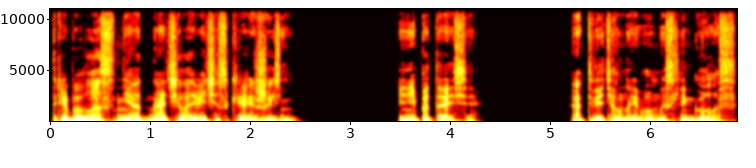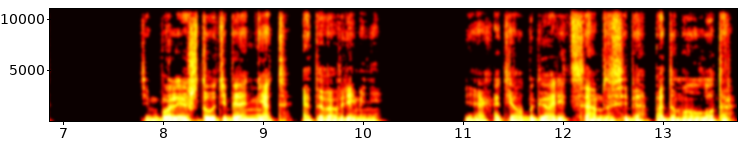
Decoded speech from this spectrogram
требовалась не одна человеческая жизнь. «И не пытайся», — ответил на его мысли голос. «Тем более, что у тебя нет этого времени». «Я хотел бы говорить сам за себя», — подумал Лотер.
